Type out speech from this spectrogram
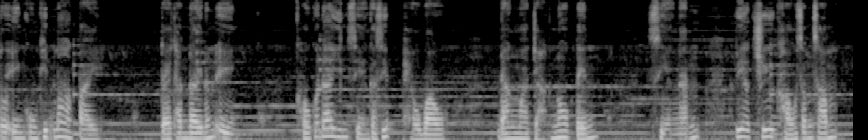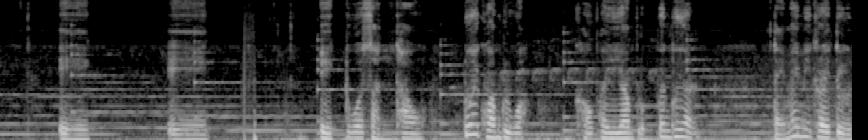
ตัวเองคงคิดมากไป แต่ทันใดนั้นเอง เขาก็ได้ยินเสียงกระซิบแผ่วเบา ดังมาจากนอกเต็นท์เสียงนั้นเรียกชื่อเขาซ้ำๆเอก เอก เอกตัวสั่นเทาด้วยความกลัว เขาพยายามปลุกเพื่อนๆ แต่ไม่มีใครตื่น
